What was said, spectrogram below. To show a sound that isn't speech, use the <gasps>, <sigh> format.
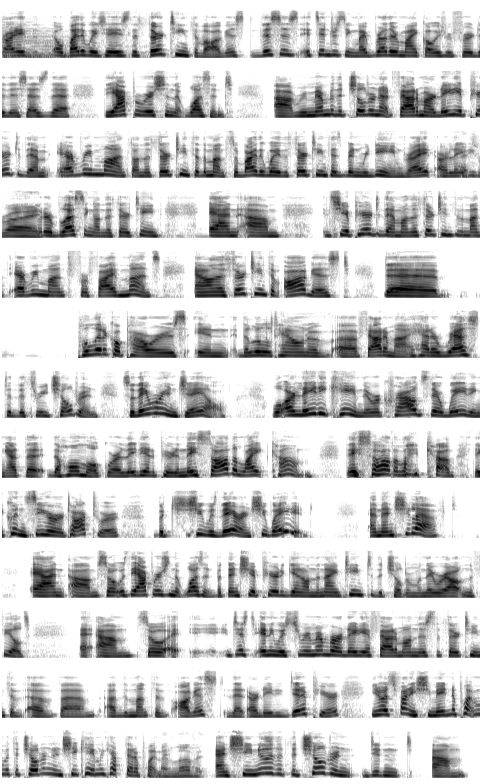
Friday. The, oh, by the way, today is the 13th of August. This is, it's interesting. My brother Mike always referred to this as the, the apparition that wasn't. Uh, remember the children at Fatima? Our Lady appeared to them every month on the 13th of the month. So, by the way, the 13th has been redeemed, right? Our Lady That's right. put her blessing on the 13th. And, um, she appeared to them on the 13th of the month every month for five months. And on the 13th of August, the political powers in the little town of uh, Fatima had arrested the three children. So they were in jail. Well, Our Lady came. There were crowds there waiting at the, the oak where Our Lady had appeared, and they saw the light come. They <laughs> saw the light come. They couldn't see her or talk to her, but she was there and she waited. And then she left. And um, so it was the apparition that wasn't. But then she appeared again on the 19th to the children when they were out in the fields. Um, so uh, just anyways to remember Our Lady of Fatima on this the 13th of of, uh, of the month of August that Our Lady did appear. You know, it's funny. She made an appointment with the children and she came and kept that appointment. I love it. And she knew that the children didn't um,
